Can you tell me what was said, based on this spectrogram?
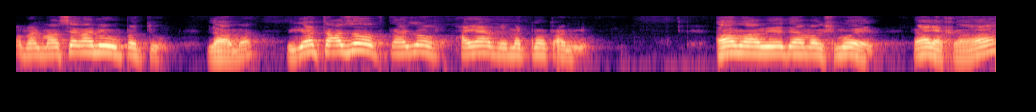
אבל מעשר עני הוא פטור. למה? בגלל תעזוב, תעזוב, חייב במתנות עניים. אמר רבי יהודה אמר שמואל, הלכה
